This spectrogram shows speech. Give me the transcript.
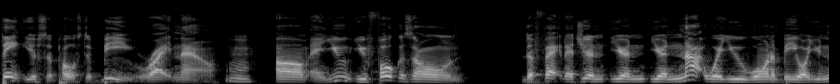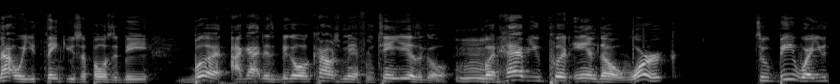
think you're supposed to be right now. Mm. Um, and you you focus on the fact that you're you're you're not where you want to be or you're not where you think you're supposed to be. But I got this big old accomplishment from ten years ago. Mm. But have you put in the work to be where you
